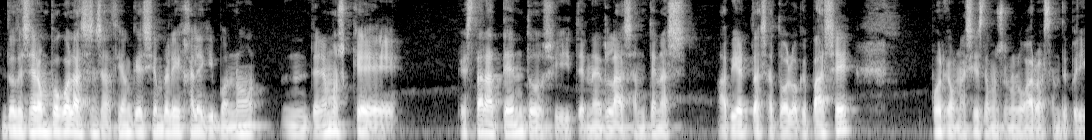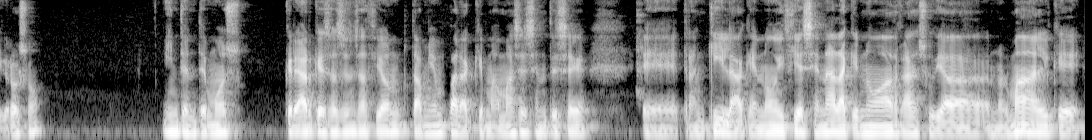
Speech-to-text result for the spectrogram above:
Entonces era un poco la sensación que siempre le dije al equipo, no, mm, tenemos que, estar atentos y tener las antenas abiertas a todo lo que pase, porque aún así estamos en un lugar bastante peligroso. Intentemos crear que esa sensación también para que mamá se sintiese eh, tranquila, que no hiciese nada que no haga su día normal, que,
